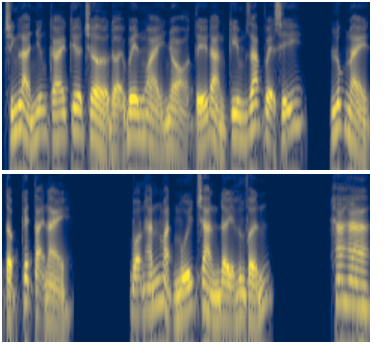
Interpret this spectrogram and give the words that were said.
Chính là những cái kia chờ đợi bên ngoài nhỏ tế đàn kim giáp vệ sĩ, lúc này tập kết tại này. Bọn hắn mặt mũi tràn đầy hưng phấn. Ha ha,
